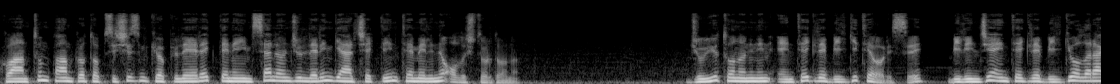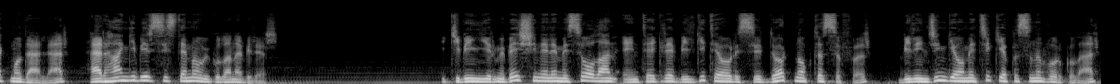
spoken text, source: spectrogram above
kuantum pamprotopsişizm köprüleyerek deneyimsel öncüllerin gerçekliğin temelini oluşturduğunu. Giulio Tononi'nin entegre bilgi teorisi, bilinci entegre bilgi olarak modeller, herhangi bir sisteme uygulanabilir. 2025 yinelemesi olan entegre bilgi teorisi 4.0, bilincin geometrik yapısını vurgular,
